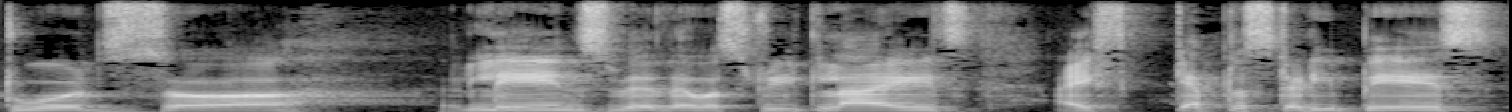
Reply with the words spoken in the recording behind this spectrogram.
towards uh, lanes where there were street lights. I kept a steady pace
